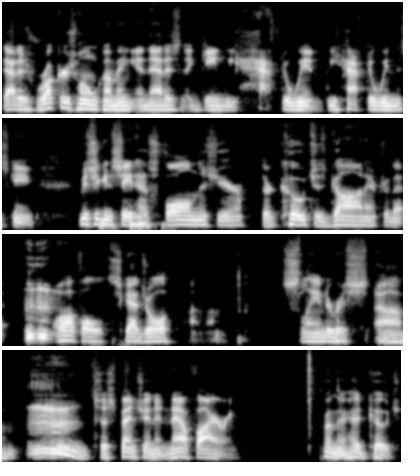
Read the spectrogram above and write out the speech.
That is Rutgers homecoming, and that is a game we have to win. We have to win this game. Michigan State has fallen this year. Their coach is gone after that awful schedule, um, slanderous um, suspension, and now firing from their head coach.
